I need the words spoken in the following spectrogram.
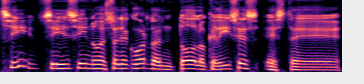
Sí, sí, sí, no estoy de acuerdo en todo lo que dices. Este,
